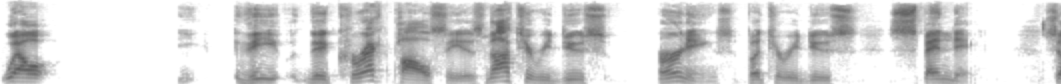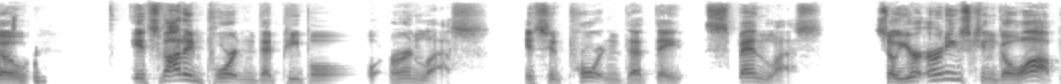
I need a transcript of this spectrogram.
Well, the the correct policy is not to reduce earnings, but to reduce spending. So mm-hmm. it's not important that people earn less. It's important that they spend less. So your earnings can go up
